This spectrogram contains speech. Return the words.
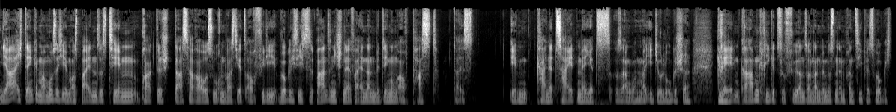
ja, ich denke, man muss sich eben aus beiden Systemen praktisch das heraussuchen, was jetzt auch für die wirklich sich wahnsinnig schnell verändernden Bedingungen auch passt. Da ist eben keine Zeit mehr jetzt, sagen wir mal, ideologische Gräben, Grabenkriege zu führen, sondern wir müssen im Prinzip jetzt wirklich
